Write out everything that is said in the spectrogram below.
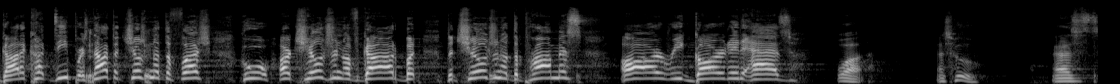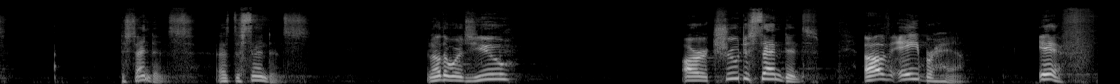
Got to cut deeper. It's not the children of the flesh who are children of God, but the children of the promise are regarded as what? As who? As descendants. As descendants. In other words, you are a true descendant of Abraham if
